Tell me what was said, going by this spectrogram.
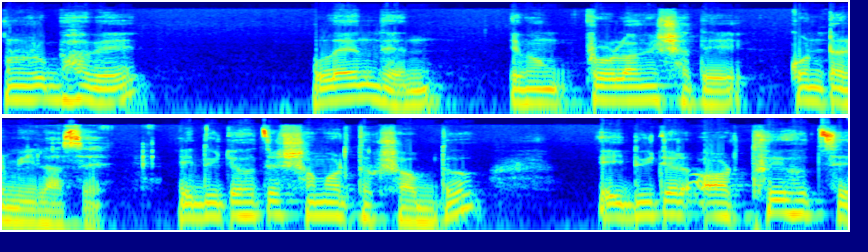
অনুরূপভাবে লেনদেন এবং প্রলংয়ের সাথে কোনটার মিল আছে? এই দুইটা হচ্ছে সমর্থক শব্দ। এই দুইটার অর্থই হচ্ছে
